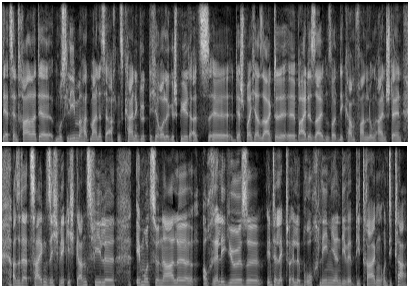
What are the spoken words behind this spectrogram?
der Zentralrat der Muslime hat meines Erachtens keine glückliche Rolle gespielt, als äh, der Sprecher sagte, äh, beide Seiten sollten die Kampfhandlungen einstellen. Also da zeigen sich wirklich ganz viele emotionale, auch religiöse, intellektuelle Bruchlinien, die wir, die tragen und die klar.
